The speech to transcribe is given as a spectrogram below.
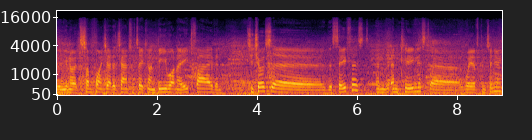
you know, at some point she had a chance of taking on d1 or h5, and she chose the, the safest and, and cleanest uh, way of continuing.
